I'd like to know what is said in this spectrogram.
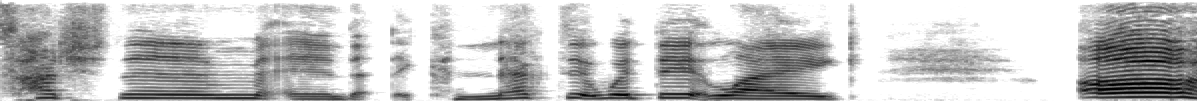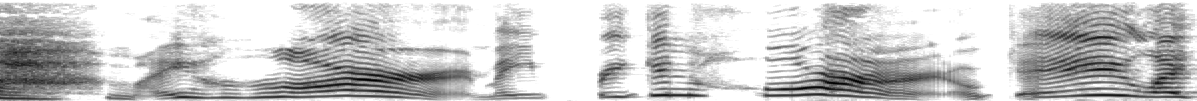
touched them and that they connected with it. Like, oh, my heart, my freaking heart. Okay. Like,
